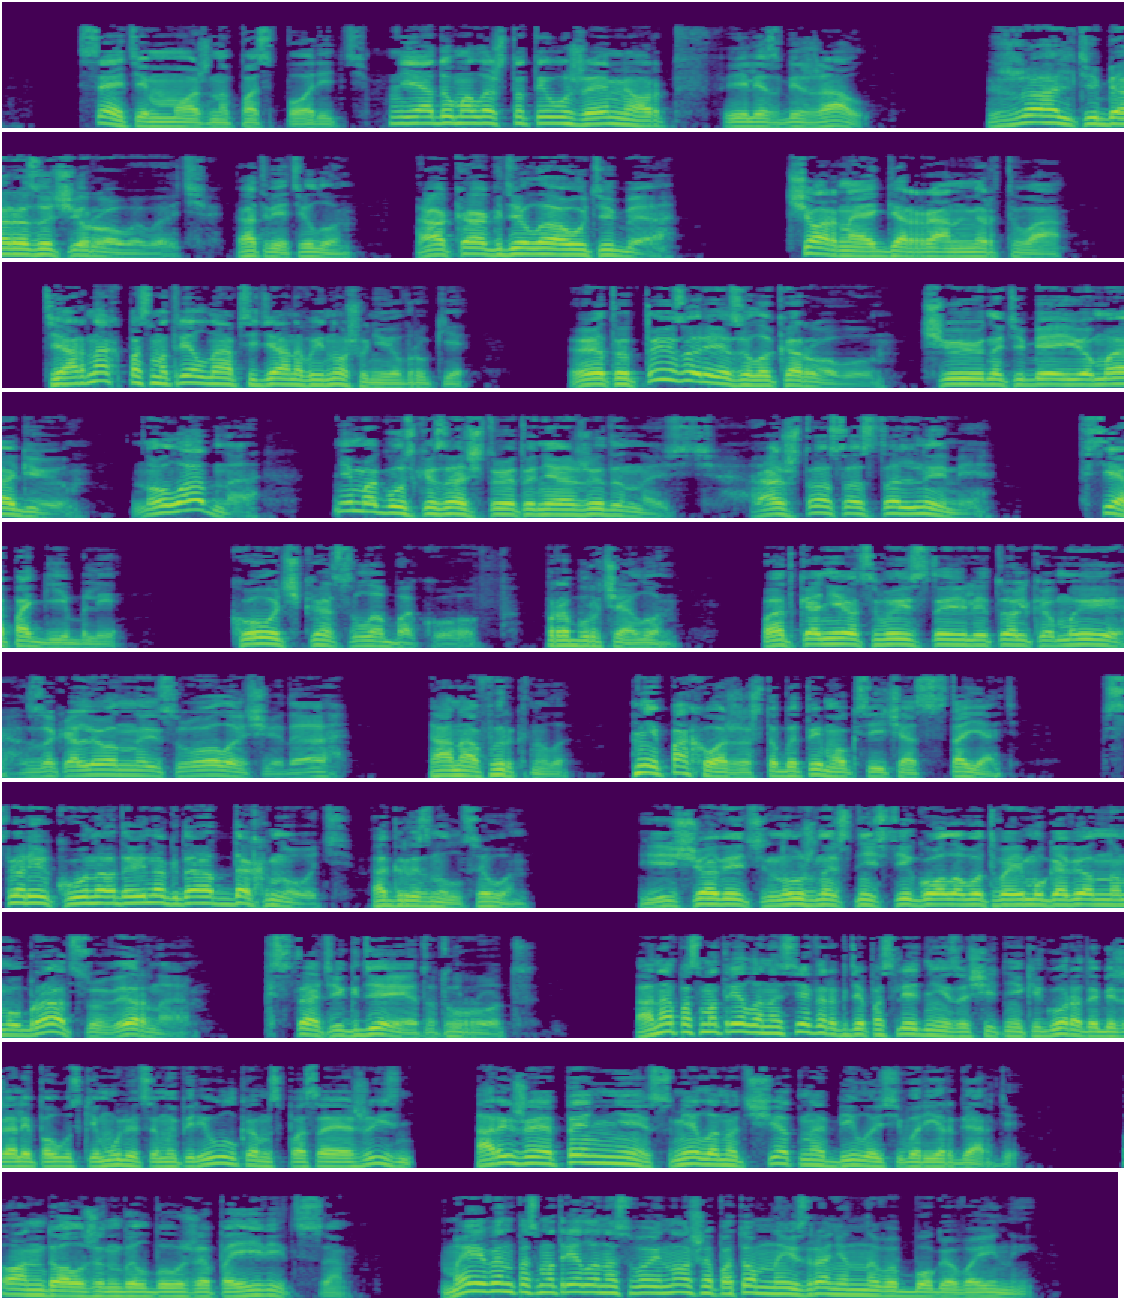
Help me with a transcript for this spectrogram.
«С этим можно поспорить. Я думала, что ты уже мертв или сбежал». «Жаль тебя разочаровывать», — ответил он. «А как дела у тебя?» «Черная Герран мертва». Тиарнах посмотрел на обсидиановый нож у нее в руке. «Это ты зарезала корову? Чую на тебе ее магию. Ну ладно, не могу сказать, что это неожиданность. А что с остальными? Все погибли. Кучка слабаков, пробурчал он. Под конец выстояли только мы, закаленные сволочи, да? Она фыркнула. Не похоже, чтобы ты мог сейчас стоять. Старику надо иногда отдохнуть, огрызнулся он. Еще ведь нужно снести голову твоему говенному братцу, верно? Кстати, где этот урод? Она посмотрела на север, где последние защитники города бежали по узким улицам и переулкам, спасая жизнь, а рыжая Пенни смело, но тщетно билась в арьергарде. Он должен был бы уже появиться. Мэйвен посмотрела на свой нож, а потом на израненного бога войны.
